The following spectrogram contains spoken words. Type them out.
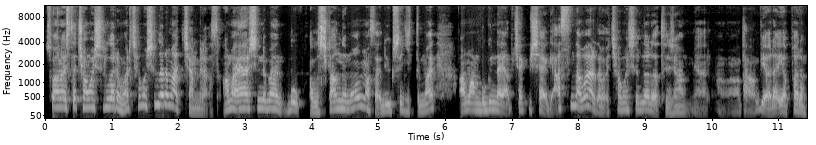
Sonra işte çamaşırlarım var. Çamaşırlarımı açacağım biraz. Ama eğer şimdi ben bu alışkanlığım olmasaydı yüksek ihtimal aman bugün de yapacak bir şey. Aslında var da böyle çamaşırları atacağım yani. Aa, tamam bir ara yaparım.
